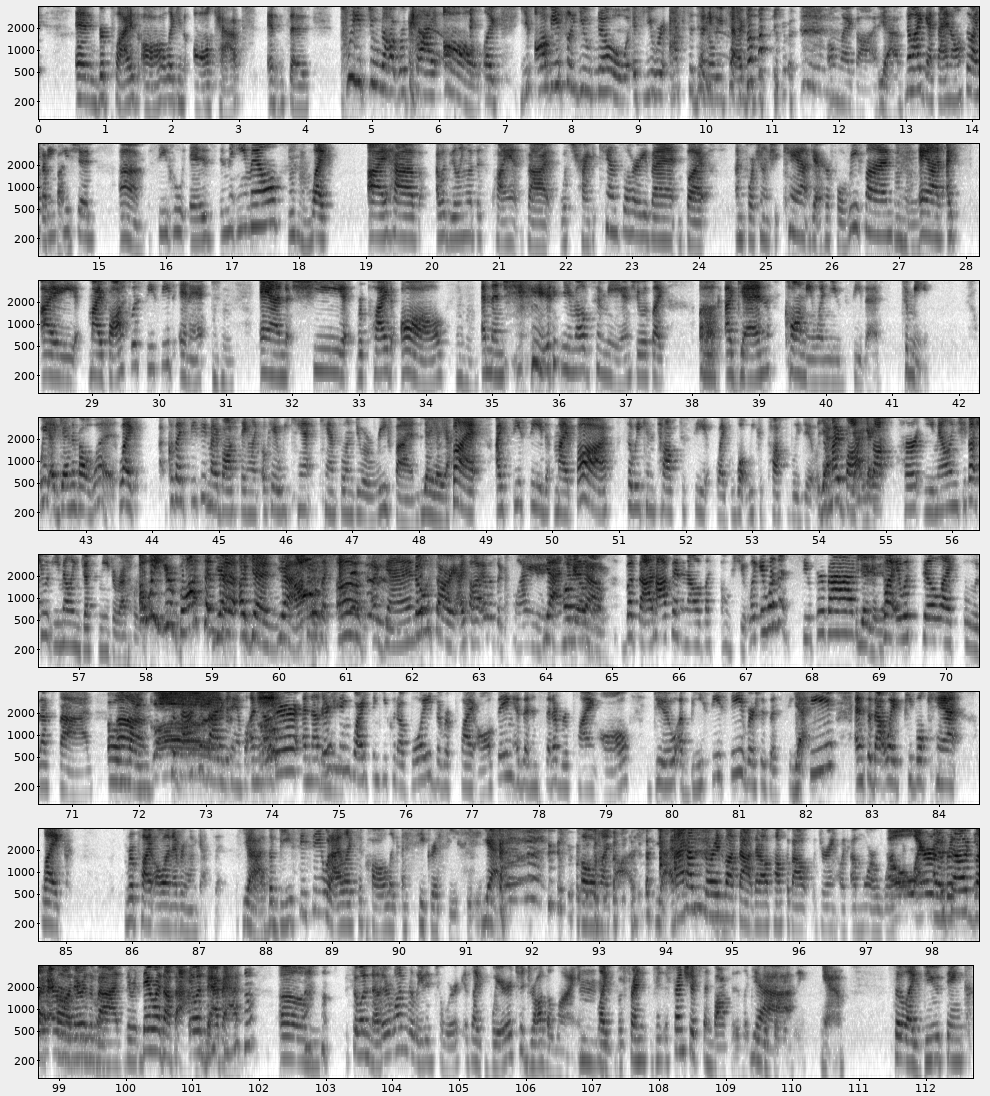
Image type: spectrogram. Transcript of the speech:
and replies all, like in all caps, and says, Please do not reply all. Like you obviously you know if you were accidentally tagged in this email. oh my gosh. Yeah. No, I get that, and also I That's think fun. you should um see who is in the email. Mhm. Like, I have. I was dealing with this client that was trying to cancel her event, but unfortunately, she can't get her full refund. Mhm. And I, my boss was CC'd in it, Mhm. And she replied all, Mhm. and then she emailed to me, and she was like, "Ugh, again, call me when you see this." To me, Wait, again about what? like, because I CC'd my boss saying like, "Okay, we can't cancel and do a refund," Yeah, yeah, yeah. but I CC'd my boss so we can talk to see like what we could possibly do. So Yes, my boss yeah, yeah. thought her emailing, she thought she was emailing just me directly. Oh wait, your boss sent Yes. it again. Yeah, Oh, like, shit. "Ugh, again." No, sorry. I thought it was the client. Yeah, no, Okay, no, no. okay. But that happened, and I was like, "Oh shoot!" Like it wasn't super bad, Yeah, yeah, yeah. but it was still like, "Ooh, that's bad." oh my Um, god. So that's a bad example. Another another Cringy. thing where I think you could avoid the reply all thing is that instead of replying all, do a BCC versus a CC, Yes. and so that way people can't like reply all and everyone gets it. So, Yeah, the BCC, what I like to call like a secret CC. Yes. oh my gosh. Yeah. And I have stories about that that I'll talk about during like a more work oh, I remember. episode. But oh, there was a one. bad. There, there was a bad. It was bad, bad. Um, so another one related to work is like where to draw the line, Mhm. like friend friendships and bosses, like Yeah. specifically. Yeah. So like, do you think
